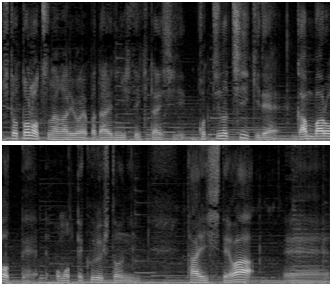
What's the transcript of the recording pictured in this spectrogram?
人とのつながりをやっぱ大事にしていきたいしこっちの地域で頑張ろうって思ってくる人に対しては、え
